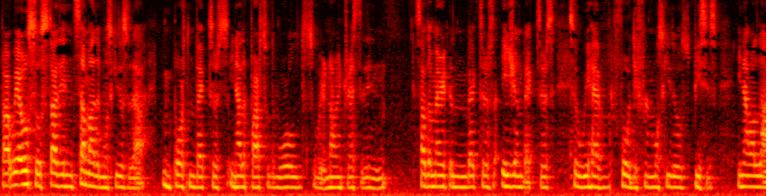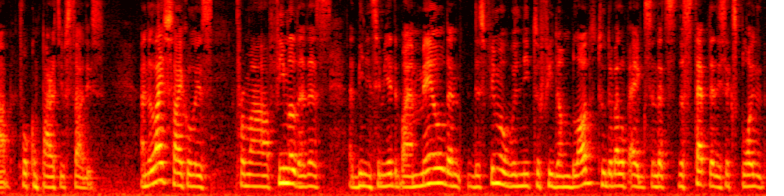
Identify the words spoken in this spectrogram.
But we are also studying some other mosquitoes that are important vectors in other parts of the world. So we're now interested in South American vectors, Asian vectors. So we have four different mosquito species in our lab for comparative studies. And the life cycle is from a female that has been inseminated by a male, then this female will need to feed on blood to develop eggs, and that's the step that is exploited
